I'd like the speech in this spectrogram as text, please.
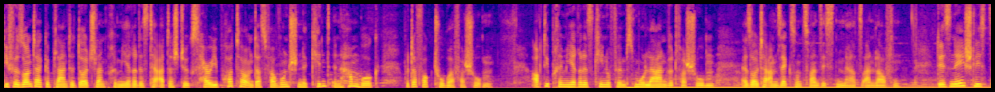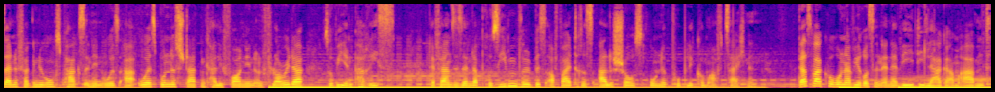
Die für Sonntag geplante Deutschlandpremiere des Theaterstücks Harry Potter und das verwunschene Kind in Hamburg wird auf Oktober verschoben. Auch die Premiere des Kinofilms Mulan wird verschoben. Er sollte am 26. März anlaufen. Disney schließt seine Vergnügungsparks in den USA, US-Bundesstaaten Kalifornien und Florida sowie in Paris. Der Fernsehsender ProSieben will bis auf weiteres alle Shows ohne Publikum aufzeichnen. Das war Coronavirus in NRW, die Lage am Abend.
